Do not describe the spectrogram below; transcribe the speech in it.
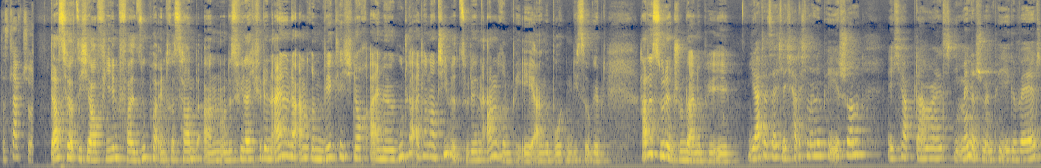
das klappt schon. Das hört sich ja auf jeden Fall super interessant an und ist vielleicht für den einen oder anderen wirklich noch eine gute Alternative zu den anderen PE-Angeboten, die es so gibt. Hattest du denn schon eine PE? Ja, tatsächlich hatte ich meine PE schon. Ich habe damals die Management-PE gewählt,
